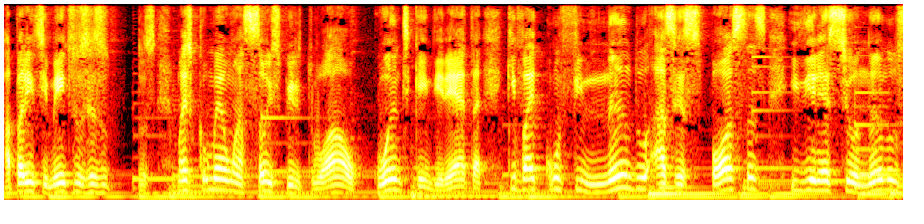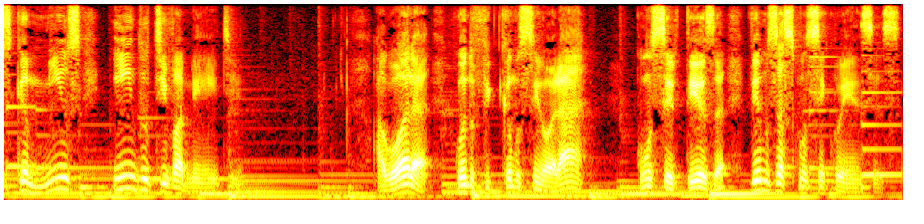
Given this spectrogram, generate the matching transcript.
aparentemente os resultados, mas como é uma ação espiritual, quântica e indireta, que vai confinando as respostas e direcionando os caminhos indutivamente. Agora, quando ficamos sem orar, com certeza vemos as consequências,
